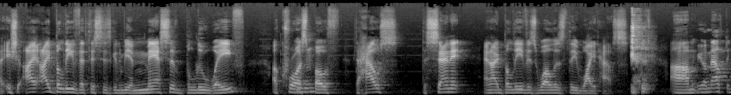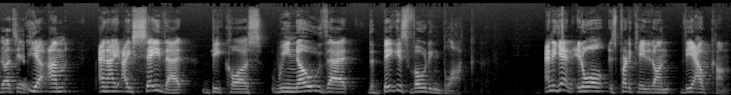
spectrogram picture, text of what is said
Uh, issue. I, I believe that this is going to be a massive blue wave across both the House, the Senate, and I believe as well as the White House. Your mouth to God's ears. Yeah, um, and I, I say that because we know that the biggest voting block, and again, it all is predicated on the outcome.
